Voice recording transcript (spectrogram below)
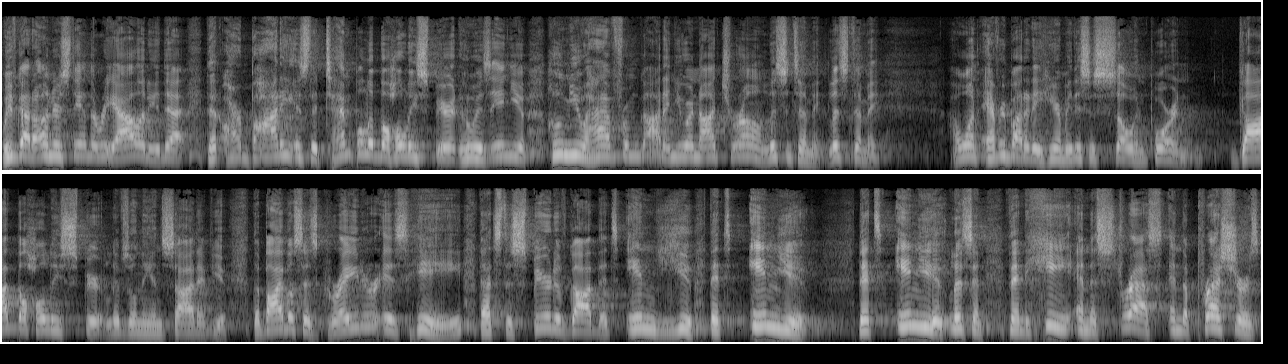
We've got to understand the reality that, that our body is the temple of the Holy Spirit who is in you, whom you have from God, and you are not your own. Listen to me, listen to me. I want everybody to hear me. This is so important. God, the Holy Spirit, lives on the inside of you. The Bible says, Greater is He, that's the Spirit of God that's in you, that's in you that's in you, listen, than he and the stress and the pressures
